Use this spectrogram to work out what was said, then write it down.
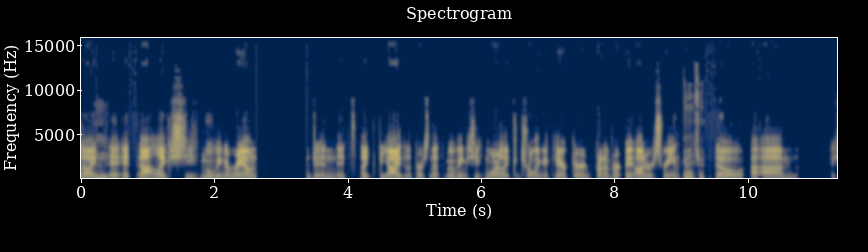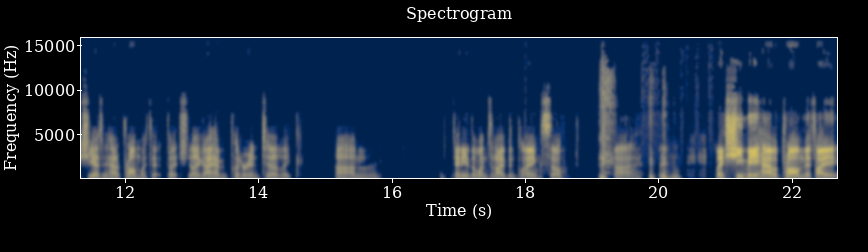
So I Mhm. it, it's not like she's moving around and it's like the eyes of the person that's moving. She's more like controlling a character in front of her eh, on her screen. Gotcha. So uh, um she hasn't had a problem with it, but she, like I haven't put her into like um any of the ones that I've been playing. So uh like she may have a problem if I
